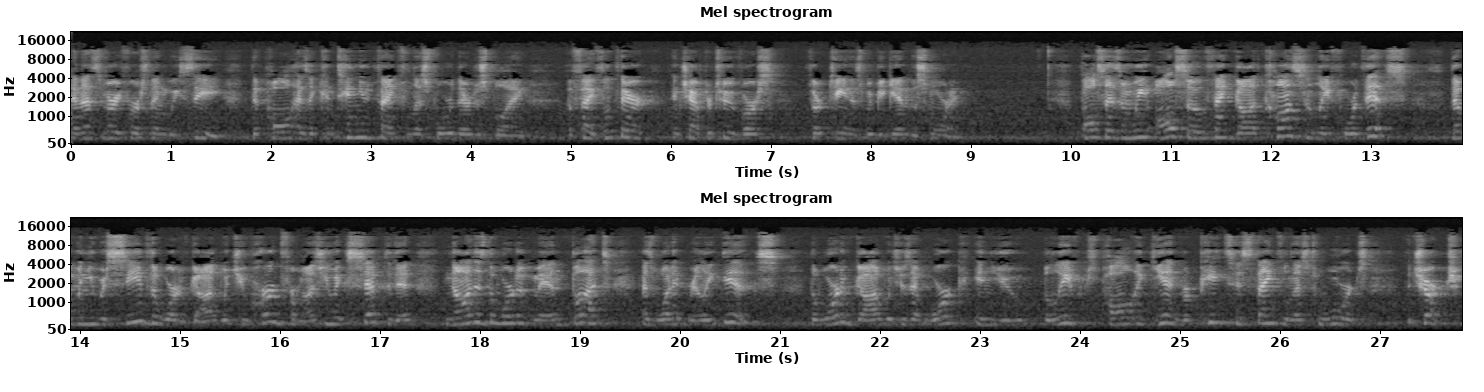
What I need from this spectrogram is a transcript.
And that's the very first thing we see that Paul has a continued thankfulness for their display of faith. Look there in chapter 2, verse 13, as we begin this morning. Paul says, And we also thank God constantly for this, that when you received the word of God, which you heard from us, you accepted it not as the word of men, but as what it really is the word of God which is at work in you believers. Paul again repeats his thankfulness towards the church.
